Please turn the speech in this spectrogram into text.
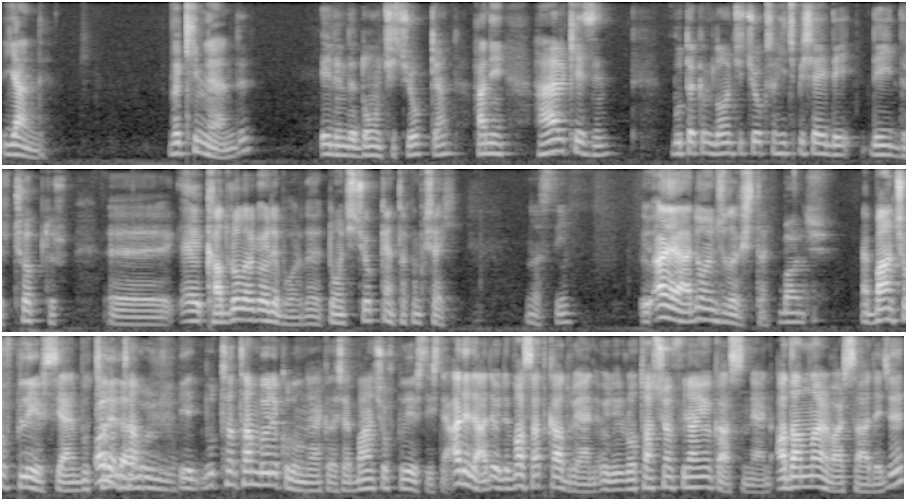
Yendi. Ve kimle yendi? Elinde Doncic yokken hani herkesin bu takım Doncic yoksa hiçbir şey de- değildir. Çöptür. Ee, e, kadro olarak öyle bu arada. Evet, Doncic yokken takım şey nasıl diyeyim? Alelade oyuncular işte. Bunch. Yani bunch of players yani bu tam, tam oyuncular. e, bu tam, tam böyle kullanılıyor arkadaşlar. Bunch of players işte. Alelade öyle vasat kadro yani. Öyle rotasyon falan yok aslında yani. Adamlar var sadece.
